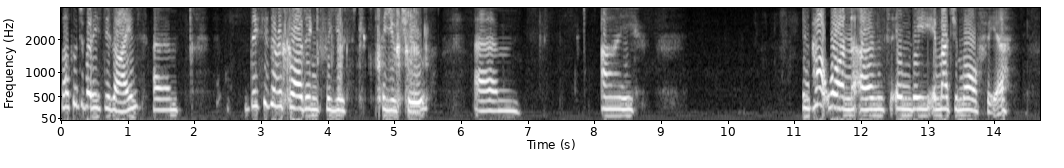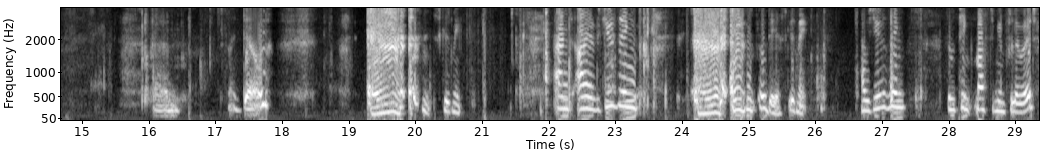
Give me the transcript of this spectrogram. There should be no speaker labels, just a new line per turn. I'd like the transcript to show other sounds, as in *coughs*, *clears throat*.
Welcome to Bunny's Designs. Um, this is a recording for use for YouTube. Um, I in part one I was in the Imagimorphia. Um, upside down. *coughs* Excuse me. And I was using *coughs* oh dear, excuse me. I was using some pink masking fluid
